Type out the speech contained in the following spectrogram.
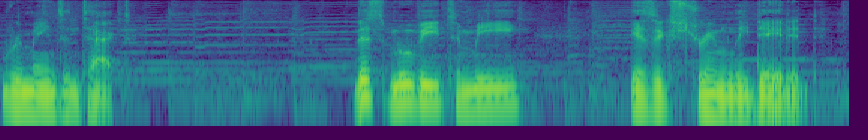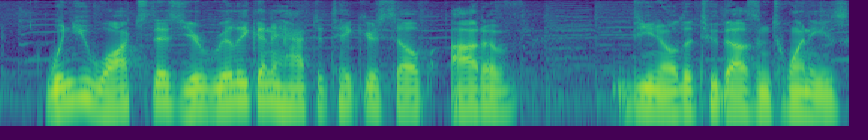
remains intact. This movie to me is extremely dated when you watch this, you're really going to have to take yourself out of, you know, the 2020s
